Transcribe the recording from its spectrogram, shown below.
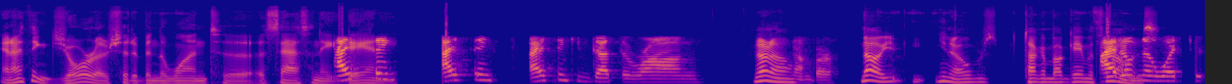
and I think Jorah should have been the one to assassinate I Dany. think I think I think you've got the wrong no, no, number. no. You, you know, we're talking about Game of Thrones. I don't know what you,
